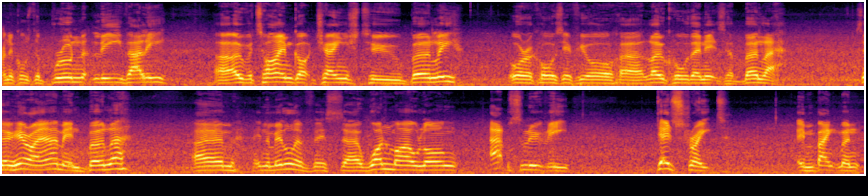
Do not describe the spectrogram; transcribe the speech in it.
And of course, the Brun-Lee Valley uh, over time got changed to Burnley, or of course, if you're uh, local, then it's a Burnley. So here I am in Burnley, um, in the middle of this uh, one mile long, absolutely dead straight embankment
